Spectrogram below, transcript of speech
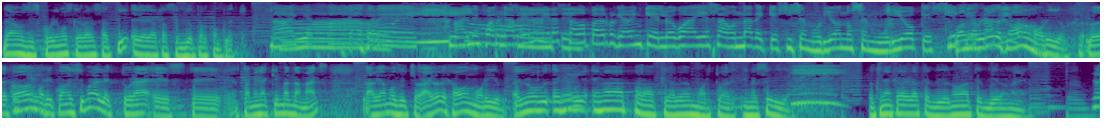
ya nos descubrimos que gracias a ti ella ya trascendió por completo. Ay, qué padre. Juan Gabriel hubiera estado padre porque ya ven que luego hay esa onda de que si se murió, no se murió, que sí, Juan sí Gabriel lo vivo. morir, lo dejamos Ok. morir. Cuando hicimos la lectura, este, también aquí en Bandamax, habíamos dicho, ahí lo dejamos morir. Él no, él no, él no era para que había muerto él en ese día. Lo tenía que haber atendido, no lo atendieron a él. Lo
